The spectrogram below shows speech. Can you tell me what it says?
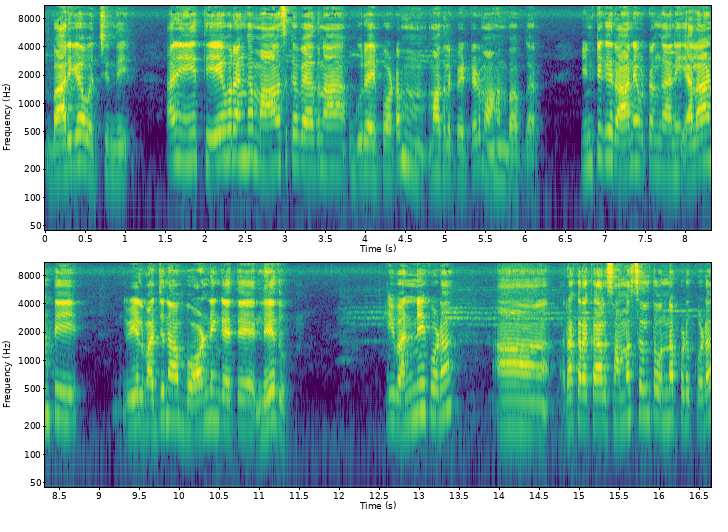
భారీగా వచ్చింది అని తీవ్రంగా మానసిక వేదన గురైపోవటం మొదలుపెట్టాడు మోహన్ బాబు గారు. ఇంటికి రానివ్వటం కానీ ఎలాంటి వీళ్ళ మధ్యన బాండింగ్ అయితే లేదు. ఇవన్నీ కూడా రకరకాల సమస్యలతో ఉన్నప్పుడు కూడా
